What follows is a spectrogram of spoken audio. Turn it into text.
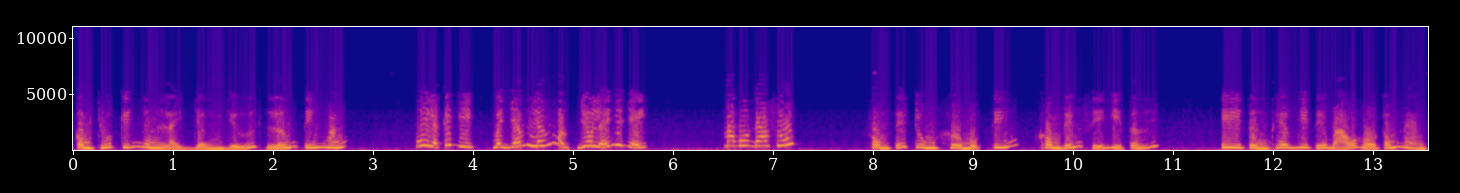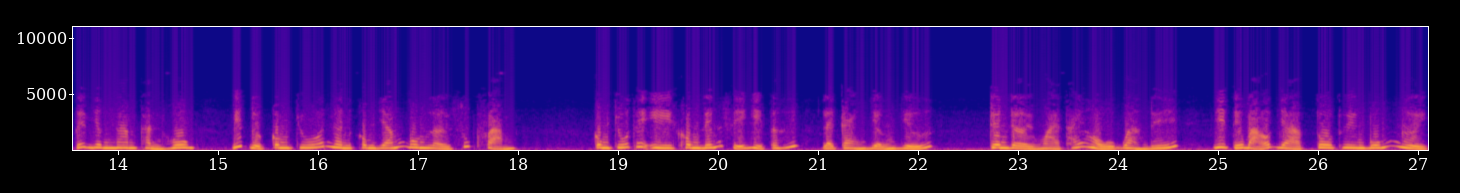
Công chúa Kiến Ninh lại giận dữ, lớn tiếng mắng. Ngươi là cái gì mà dám lớn mật vô lễ như vậy? Mau buông đao xuống. Phong Tế Trung hừ một tiếng, không đếm xỉa gì tới. Y từng theo Di Tiểu Bảo hộ tống nàng tới dân Nam thành hôn, biết được công chúa nên không dám buông lời xúc phạm. Công chúa thấy Y không đếm xỉa gì tới, lại càng giận dữ. Trên đời ngoài Thái Hậu, Hoàng đế, Di Tiểu Bảo và Tô Thuyên bốn người,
